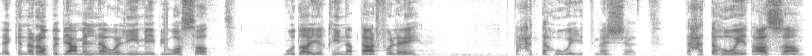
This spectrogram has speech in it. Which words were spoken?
لكن الرب بيعملنا وليمة بوسط مضايقينا. بتعرفوا ليه؟ حتى هو يتمجد حتى هو يتعظم.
